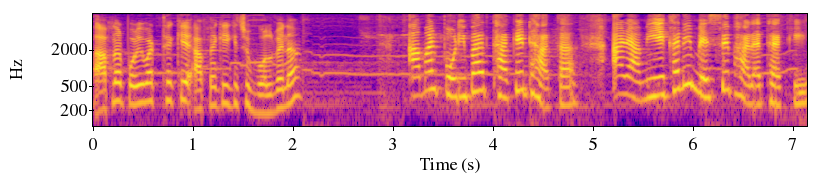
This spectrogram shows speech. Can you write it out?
আপনার পরিবার থেকে আপনাকে কিছু বলবে না? আমার পরিবার থাকে ঢাকা আর আমি এখানে মেসে ভাড়া থাকি।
